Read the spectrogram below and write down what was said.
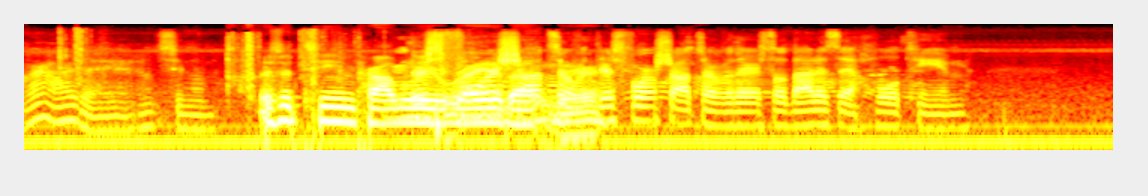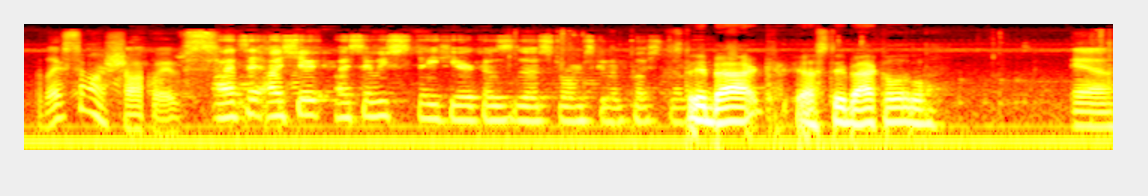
Where are they? I don't see them. There's a team probably There's right four about shots over. there. There's four shots over there, so that is a whole team. I'd like some more shockwaves. I say I say I say we stay here because the storm's gonna push them. Stay back. Yeah, stay back a little. Yeah.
